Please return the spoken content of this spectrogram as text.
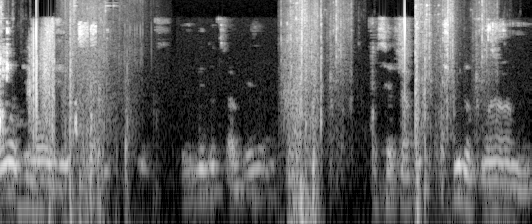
Vamos de longe. Duvido outra vez. Você já tiro com ela, mano.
